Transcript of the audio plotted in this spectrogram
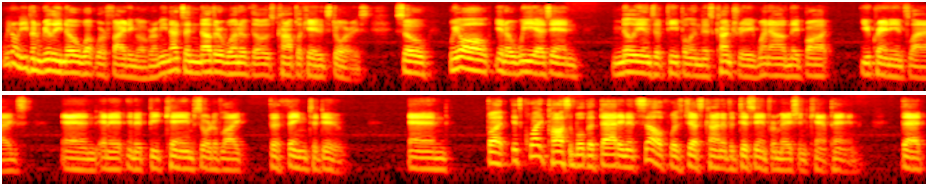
we don't even really know what we're fighting over. I mean, that's another one of those complicated stories. So we all, you know, we as in millions of people in this country went out and they bought Ukrainian flags and and it and it became sort of like the thing to do. And but it's quite possible that that in itself was just kind of a disinformation campaign that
